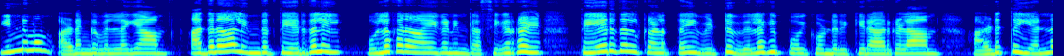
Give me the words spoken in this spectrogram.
இன்னமும் அடங்கவில்லையாம். அதனால் இந்த தேர்தலில் உலகநாயகனின் ரசிகர்கள் தேர்தல் களத்தை விட்டு விலகி போய் கொண்டிருக்கிறார்களாம். அடுத்து என்ன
